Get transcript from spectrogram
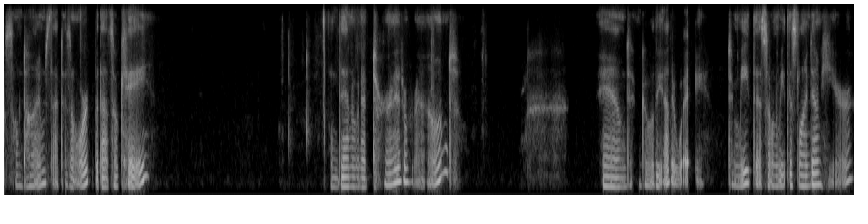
sometimes that doesn't work, but that's okay. And then we're going to turn it around and go the other way to meet this. I want to meet this line down here.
